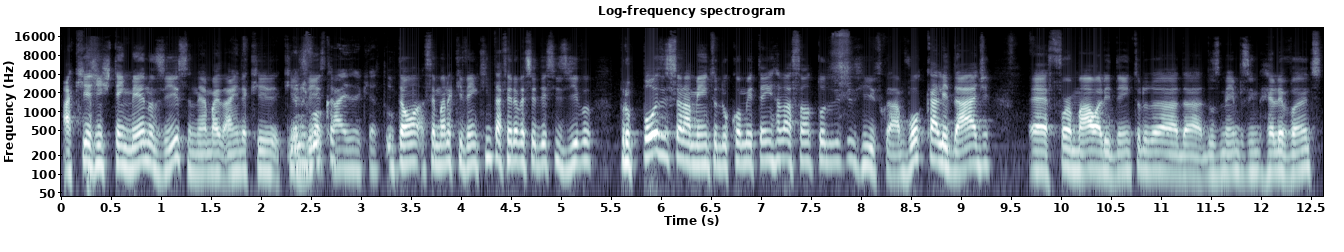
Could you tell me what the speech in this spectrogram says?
Aqui a gente tem menos isso, né? Mas ainda que, que menos exista. Vocais aqui é tudo. Então, semana que vem, quinta-feira, vai ser decisiva para o posicionamento do comitê em relação a todos esses riscos. A vocalidade é, formal ali dentro da, da, dos membros relevantes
